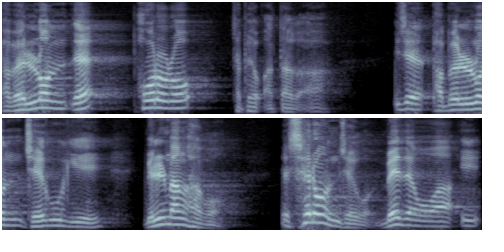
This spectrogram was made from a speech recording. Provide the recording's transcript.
바벨론의 포로로 잡혀왔다가 이제 바벨론 제국이 멸망하고 새로운 제국 메데오와 이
